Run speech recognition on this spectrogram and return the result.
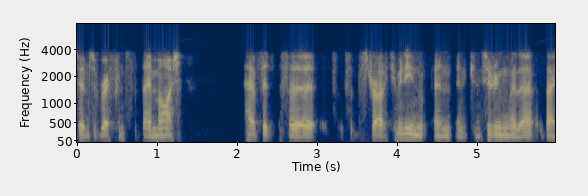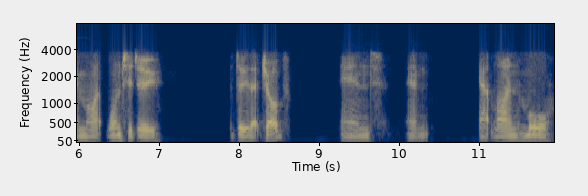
terms of reference that they might have for, for, for the strata committee and, and, and, considering whether they might want to do do that job and and outline more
